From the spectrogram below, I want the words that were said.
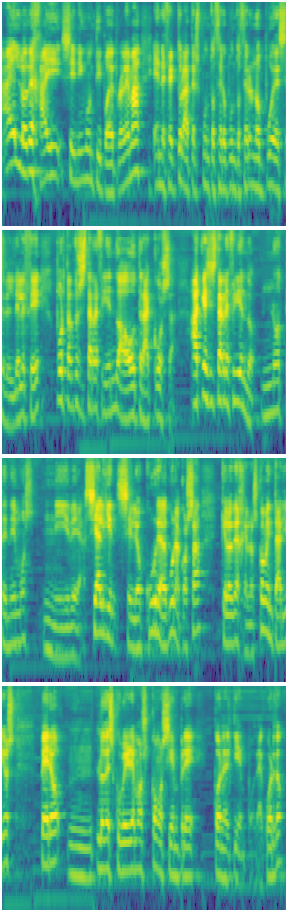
A él lo deja ahí sin ningún tipo de problema. En efecto, la 3.0.0 no puede ser el DLC, por tanto se está refiriendo a otra cosa. ¿A qué se está refiriendo? No tenemos ni idea. Si a alguien se le ocurre alguna cosa, que lo deje en los comentarios, pero mm, lo descubriremos como siempre con el tiempo, ¿de acuerdo?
